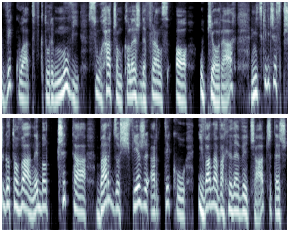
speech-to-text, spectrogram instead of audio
wykład, w którym mówi słuchaczom Collège de France o upiorach. Mickiewicz jest przygotowany, bo czyta bardzo świeży artykuł Iwana Wachylewicza, czy też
